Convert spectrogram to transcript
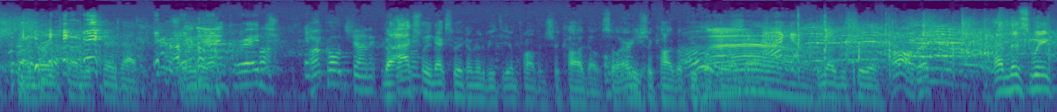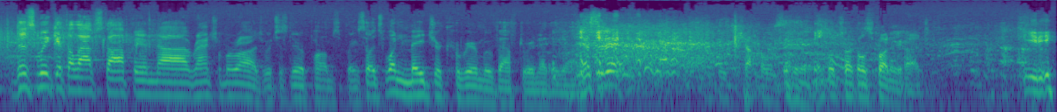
So I'm very excited to say that. In Anchorage? Uncle Johnny. No, actually, next week I'm going to be at the Improv in Chicago. So are any you? Chicago people, Wow. I'd love to see it. Oh, that's, And this week, this week at the Laugh Stop in uh, Rancho Mirage, which is near Palm Springs. So it's one major career move after another. One. yes, it is. Chuckles. Uncle Chuckle's Funny Hut. Edie.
